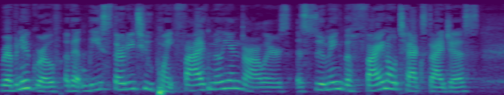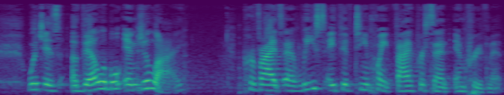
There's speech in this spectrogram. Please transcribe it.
revenue growth of at least $32.5 million, assuming the final tax digest, which is available in July, provides at least a 15.5% improvement.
